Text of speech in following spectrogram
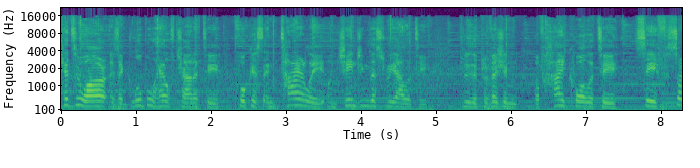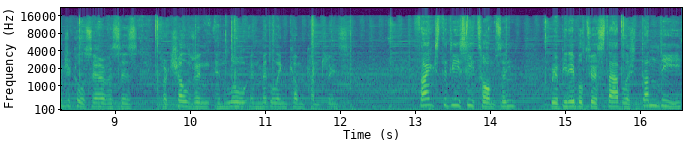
Kids OR is a global health charity focused entirely on changing this reality through the provision of high quality, safe surgical services for children in low and middle income countries. Thanks to DC Thomson, we've been able to establish Dundee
